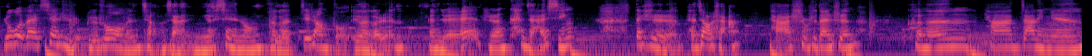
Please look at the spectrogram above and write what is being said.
如果在现实，比如说我们讲一下，你在现实中这个街上走的另外一个人，感觉哎，这人看起来还行，但是他叫啥？他是不是单身？可能他家里面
